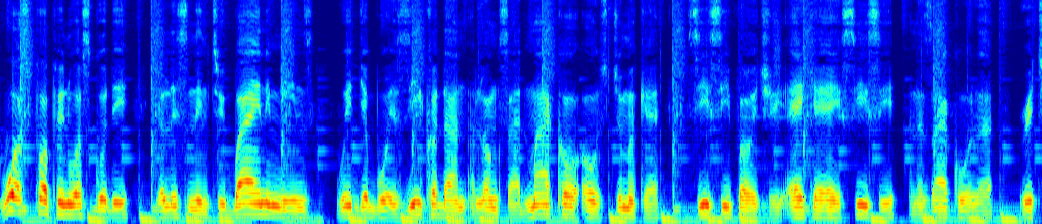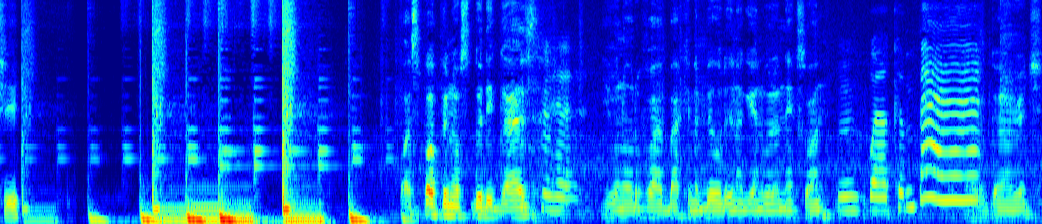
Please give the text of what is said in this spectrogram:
What's poppin', what's goody? You're listening to By Any Means with your boy Zico Dan alongside my co-host Jumake, CC Poetry, aka CC, and as I call her, Richie. What's poppin', what's goody, guys? you all know the vibe back in the building again with the next one. Mm, Welcome back. How's it going, Rich?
